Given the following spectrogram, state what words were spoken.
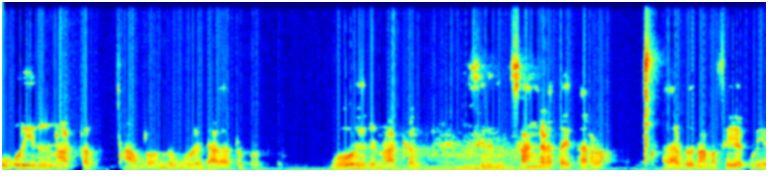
ஓரிரு நாட்கள் அவங்க வந்து உங்களுடைய ஜாதகத்தை பொறுத்து ஓரிரு நாட்கள் சிறிது சங்கடத்தை தரலாம். அதாவது நம்ம செய்யக்கூடிய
